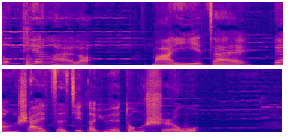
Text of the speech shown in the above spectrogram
冬天来了，蚂蚁在晾晒自己的越冬食物，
